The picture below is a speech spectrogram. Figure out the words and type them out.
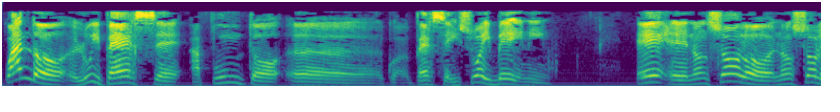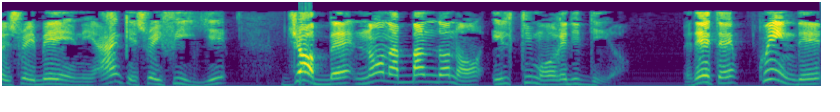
quando lui perse appunto eh, perse i suoi beni e eh, non, solo, non solo i suoi beni, anche i suoi figli, Giobbe non abbandonò il timore di Dio. Vedete? Quindi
